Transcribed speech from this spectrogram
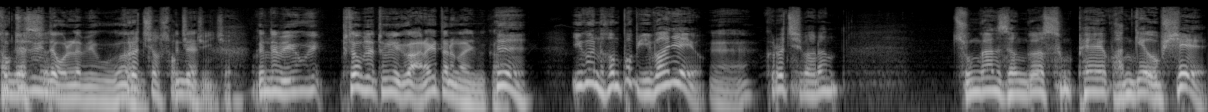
속죄주의인데 원래 미국은. 그렇죠. 속죄주의죠. 근데 미국이 트럼프 대통령이 이거 안 하겠다는 거 아닙니까? 네. 이건 헌법 위반이에요. 예. 그렇지만은 중간 선거 승패에 관계없이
